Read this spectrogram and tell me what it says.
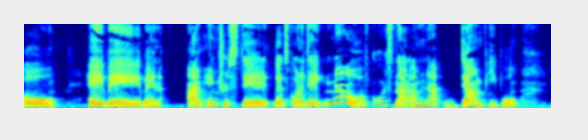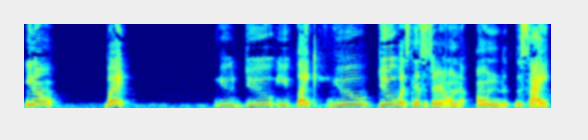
"Oh, hey babe, and I'm interested. Let's go on a date." No, of course not. I'm not dumb people. You know, but you do you like you do what's necessary on on the site.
